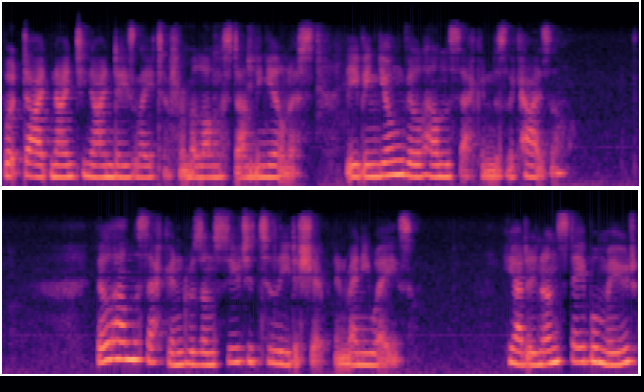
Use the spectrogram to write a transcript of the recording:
but died 99 days later from a long standing illness, leaving young Wilhelm II as the Kaiser. Wilhelm II was unsuited to leadership in many ways. He had an unstable mood,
